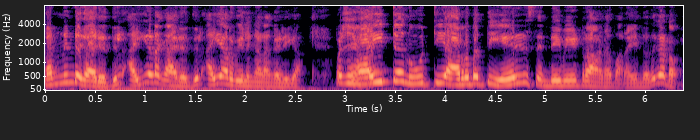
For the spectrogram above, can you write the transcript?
കണ്ണിന്റെ കാര്യത്തിൽ ഐയുടെ കാര്യത്തിൽ ഐ ബിയിലും കാണാൻ കഴിയുക. പക്ഷേ ഹൈറ്റ് നൂറ്റി അറുപത്തി ഏഴ് സെന്റിമീറ്റർ ആണ് പറയുന്നത് കേട്ടോ.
